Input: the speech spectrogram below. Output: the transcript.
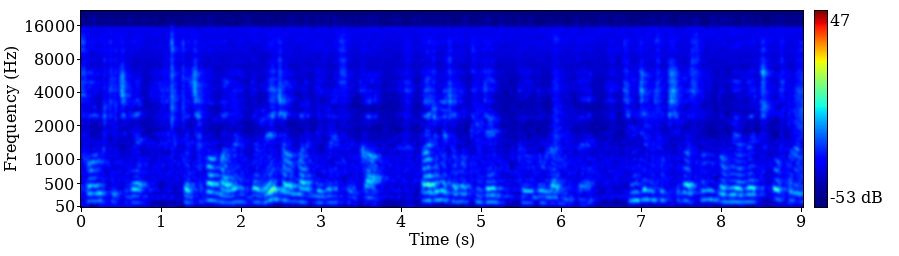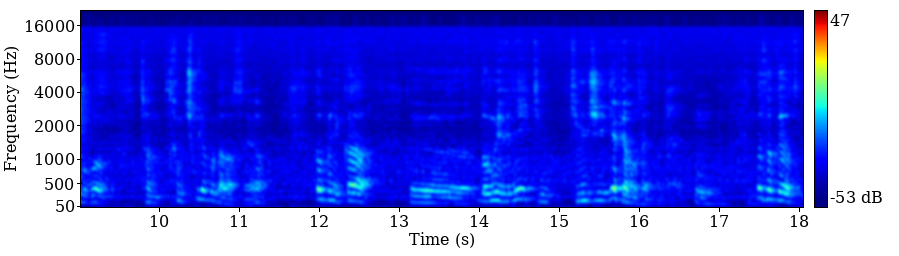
소름 끼치게 그 차가운 말을 했는데 왜 저런 말 얘기를 했을까? 나중에 저도 굉장히 그 놀랐는데 김진숙 씨가 쓴 노무현의 추도서를 보고 전 참 충격을 받았어요. 그거 보니까 그 노무현이 김 김주익의 변호사였던 거예요. 음. 그래서 그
